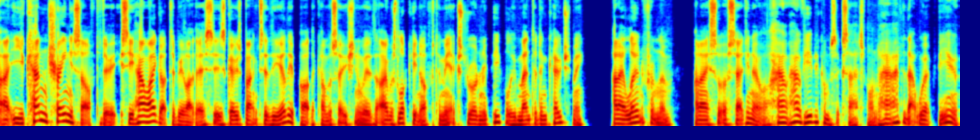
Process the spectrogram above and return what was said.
uh, you can train yourself to do it. You see, how I got to be like this is goes back to the earlier part of the conversation. With I was lucky enough to meet extraordinary people who mentored and coached me, and I learned from them. And I sort of said, you know, how, how have you become successful? And how, how did that work for you?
